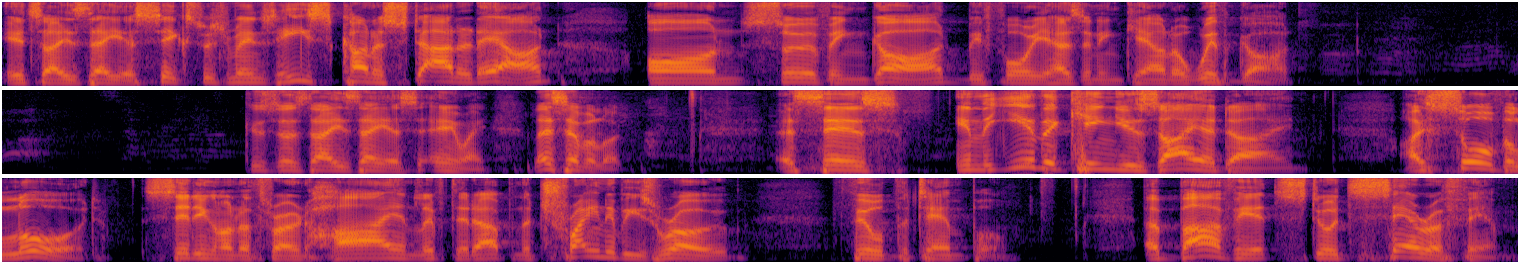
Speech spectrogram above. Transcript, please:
It's Isaiah 6, which means he's kind of started out on serving God before he has an encounter with God. Because as Isaiah, said, anyway, let's have a look. It says, In the year that King Uzziah died, I saw the Lord sitting on a throne high and lifted up, and the train of his robe filled the temple. Above it stood seraphim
